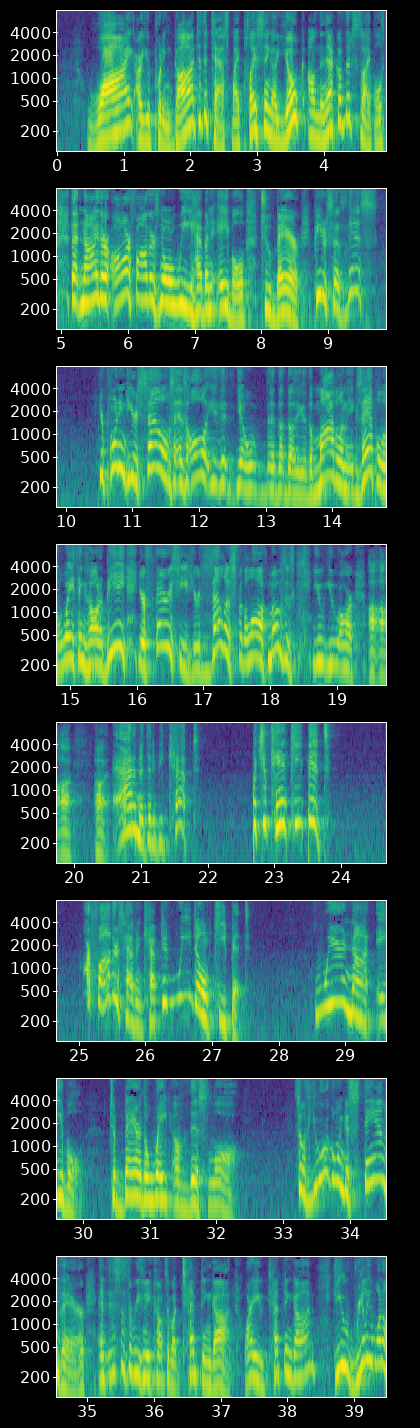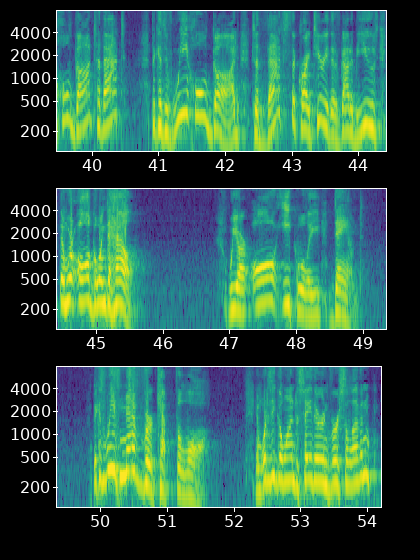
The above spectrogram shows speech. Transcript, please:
why are you putting God to the test by placing a yoke on the neck of the disciples that neither our fathers nor we have been able to bear? Peter says this. You're pointing to yourselves as all, you know, the, the, the, model and the example of the way things ought to be. You're Pharisees. You're zealous for the law of Moses. You, you are uh, uh, uh adamant that it be kept. But you can't keep it. Our fathers haven't kept it. We don't keep it. We're not able to bear the weight of this law. So if you're going to stand there, and this is the reason he talks about tempting God. Why are you tempting God? Do you really want to hold God to that? Because if we hold God to that's the criteria that have got to be used, then we're all going to hell. We are all equally damned. Because we've never kept the law. And what does he go on to say there in verse 11?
